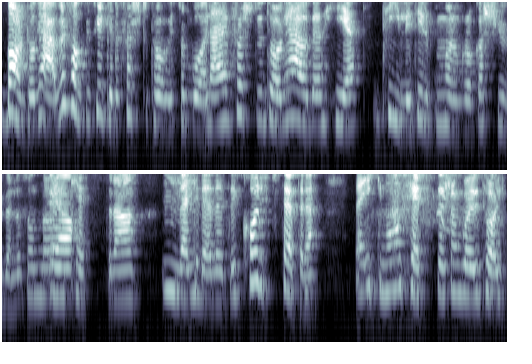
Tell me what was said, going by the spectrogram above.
barnetoget er vel faktisk ikke det første toget som går. Nei, første toget er jo det helt tidlig, tidlig på morgenen klokka sju eller noe sånt. Når Ja. orkestra Mm. Det er ikke det det heter. Korps heter det. Det er ikke noen orkester som går i tog.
